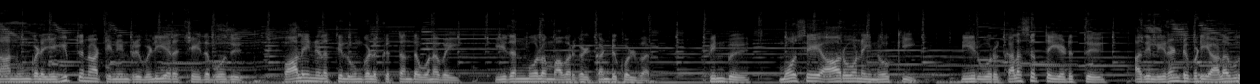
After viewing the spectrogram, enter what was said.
நான் உங்களை எகிப்து நாட்டினின்று வெளியேறச் செய்தபோது பாலை நிலத்தில் உங்களுக்கு தந்த உணவை இதன் மூலம் அவர்கள் கண்டு கொள்வர் பின்பு மோசே ஆரோனை நோக்கி நீர் ஒரு கலசத்தை எடுத்து அதில் இரண்டு படி அளவு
